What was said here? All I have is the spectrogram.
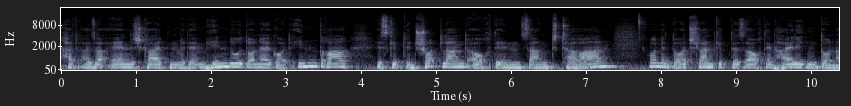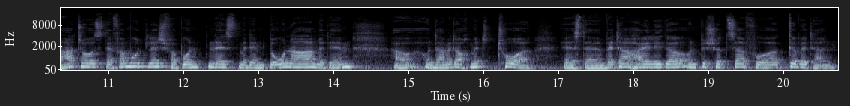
hat also Ähnlichkeiten mit dem Hindu-Donnergott Indra. Es gibt in Schottland auch den Sankt Taran und in Deutschland gibt es auch den heiligen Donatus, der vermutlich verbunden ist mit dem Dona, mit dem und damit auch mit Thor. Er ist der Wetterheilige und Beschützer vor Gewittern.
